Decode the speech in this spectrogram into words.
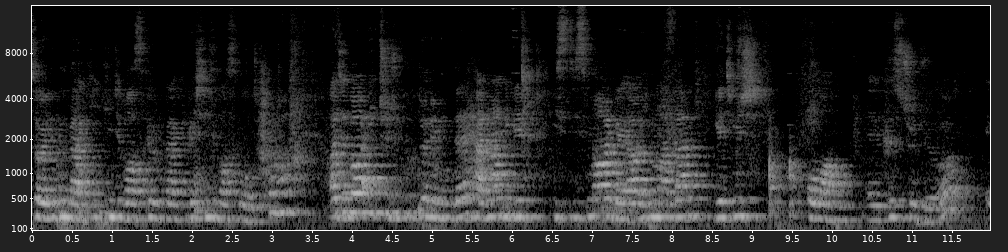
söyledim belki ikinci baskı belki beşinci baskı olacak ama acaba ilk çocukluk döneminde herhangi bir istismar veya ihmalden geçmiş olan e, kız çocuğu e,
